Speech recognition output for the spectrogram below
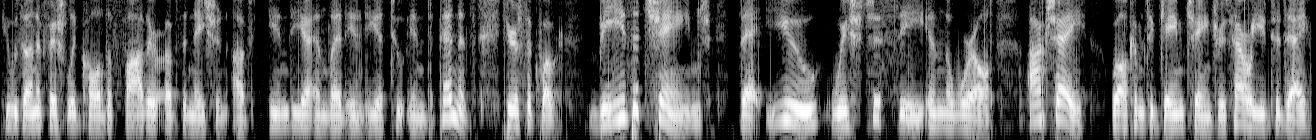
He was unofficially called the father of the nation of India and led India to independence. Here's the quote Be the change that you wish to see in the world. Akshay, welcome to Game Changers. How are you today?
